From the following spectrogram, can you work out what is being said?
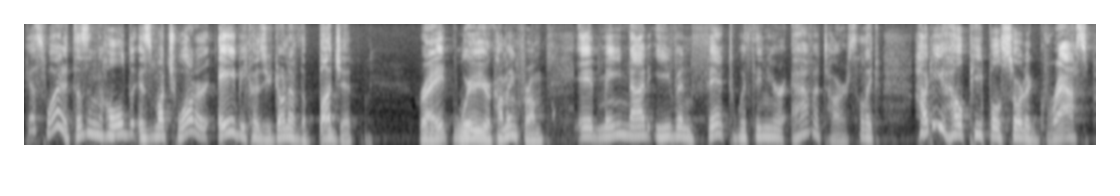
Guess what? It doesn't hold as much water a because you don't have the budget right? Where you're coming from, it may not even fit within your avatar. So, like, how do you help people sort of grasp,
